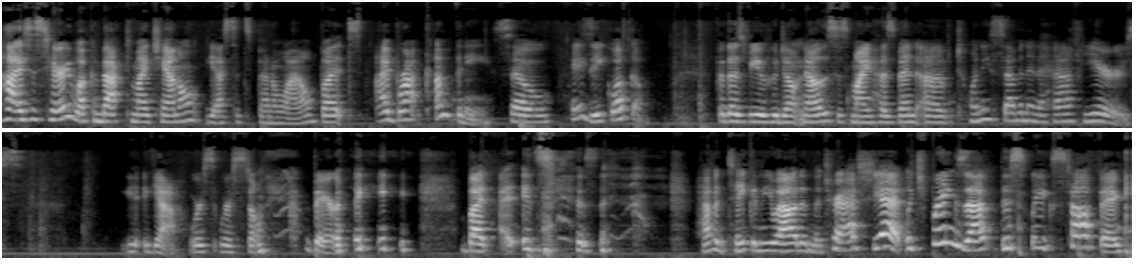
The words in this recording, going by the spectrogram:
Hi, this is Terri. Welcome back to my channel. Yes, it's been a while, but I brought company. So, hey Zeke, welcome. For those of you who don't know, this is my husband of 27 and a half years. Y yeah, we're, we're still barely, but it's, haven't taken you out in the trash yet, which brings up this week's topic,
